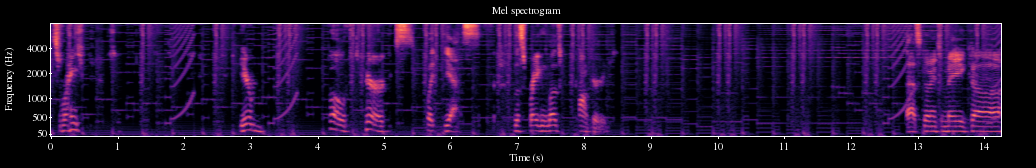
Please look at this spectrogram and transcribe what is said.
It's rank. You're both jerks. Like, yes, the spring was conquered. That's going to make, uh,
